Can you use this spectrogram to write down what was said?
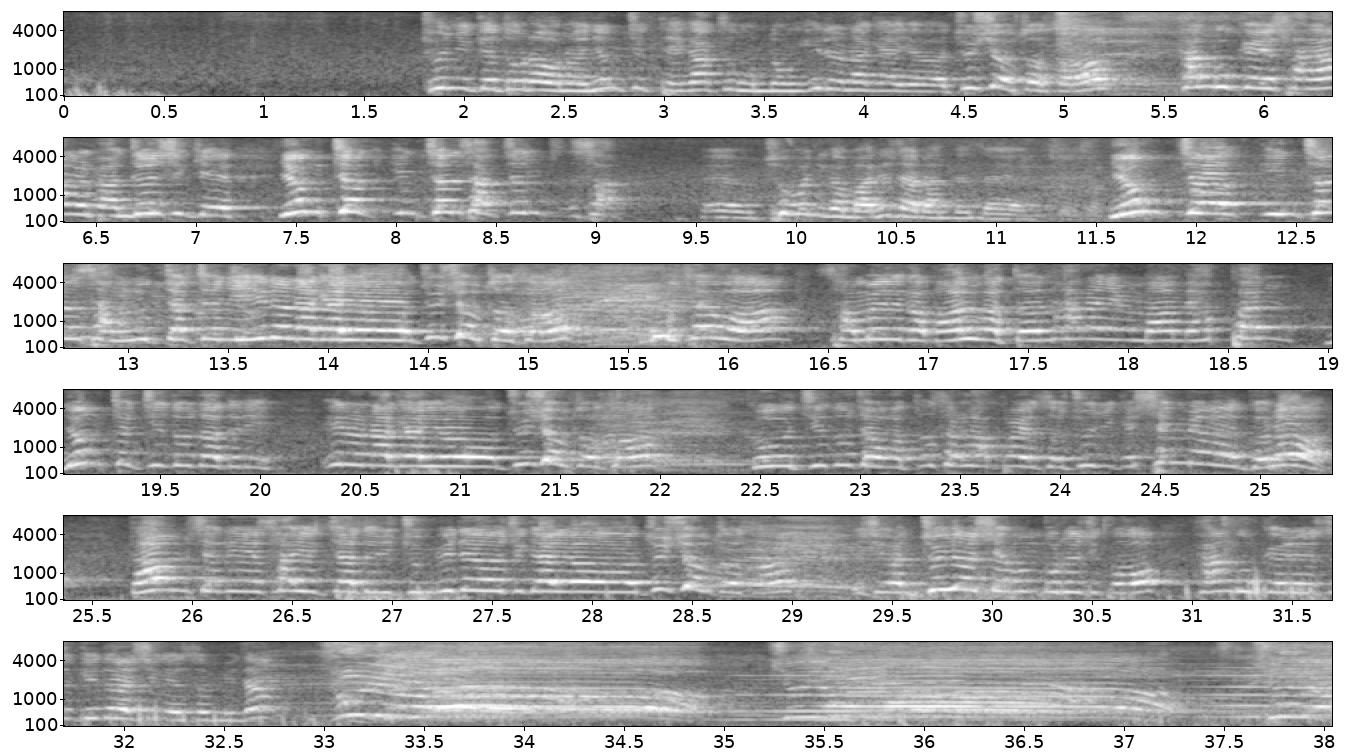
주님께 돌아오는 영적 대각성 운동이 일어나게 하여 주시옵소서. 한국교회 상황을 반전시켜 영적 인천 작전 사, 예, 초보니까 말이 잘 안 된다. 예. 영적 인천 상륙 작전이 일어나게 하여 주시옵소서. 모세와 사무엘과 바울 같은 하나님의 마음에 합한 영적 지도자들이 일어나게 하여 주시옵소서. 그 지도자와 뜻을 합하여서 주님께 생명을 걸어 다음 세대의 사역자들이 준비되어지게 하여 주시옵소서. 이 시간 주여 세분 부르시고 한국교회에서 기도하시겠습니다. 주여! 주여! 주여!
